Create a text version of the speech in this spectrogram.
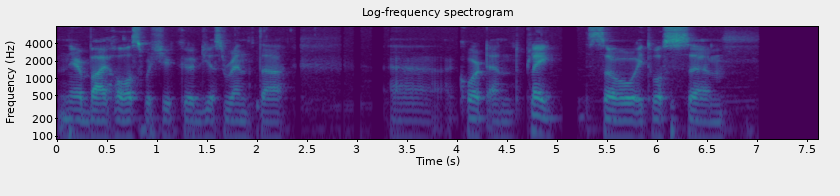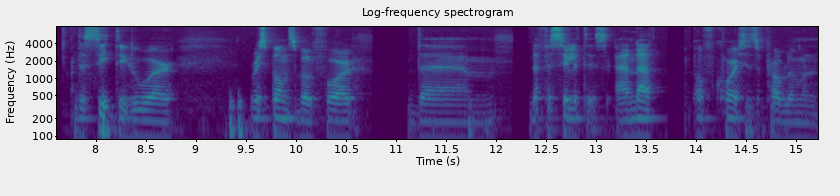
nearby halls which you could just rent a, a court and play. So it was um, the city who were responsible for the um, the facilities, and that of course is a problem when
